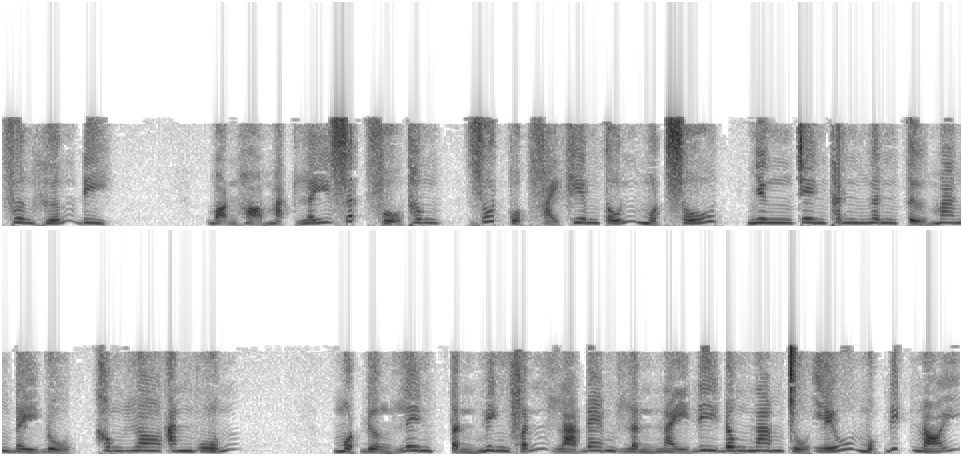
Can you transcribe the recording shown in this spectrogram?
Phương hướng đi. Bọn họ mặc lấy rất phổ thông, rốt cuộc phải khiêm tốn một số, nhưng trên thân ngân tử mang đầy đủ, không lo ăn uống. Một đường lên tần minh vẫn là đem lần này đi đông nam chủ yếu mục đích nói.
